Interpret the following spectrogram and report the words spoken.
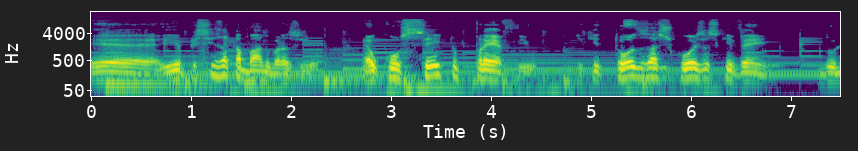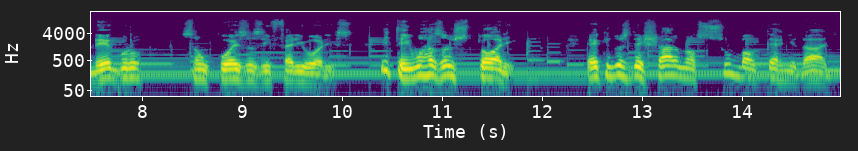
é, e precisa acabar no Brasil. É o conceito prévio de que todas as coisas que vêm do negro são coisas inferiores. E tem uma razão histórica: é que nos deixaram na subalternidade,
